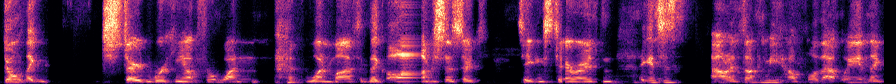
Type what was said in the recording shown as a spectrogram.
don't like start working out for one one month and like, oh, I'm just gonna start taking steroids. And like it's just I don't know, it's not gonna be helpful that way. And like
